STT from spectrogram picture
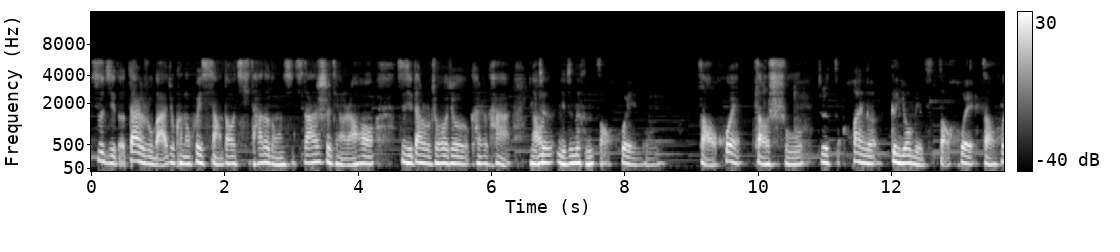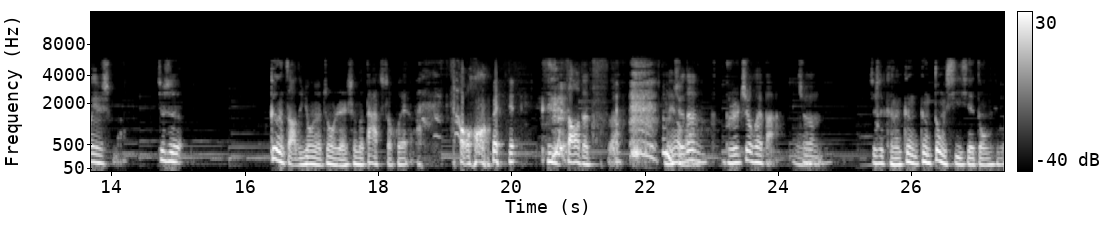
自己的代入吧，就可能会想到其他的东西、其他的事情，然后自己代入之后就开始看。然后你真你真的很早会，你知道吗？早会早熟，就是早换一个更优美的词，早会。早会是什么？就是更早的拥有这种人生的大智慧。早会，自己造的词。我觉得不是智慧吧，就、嗯、就是可能更更洞悉一些东西吧。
